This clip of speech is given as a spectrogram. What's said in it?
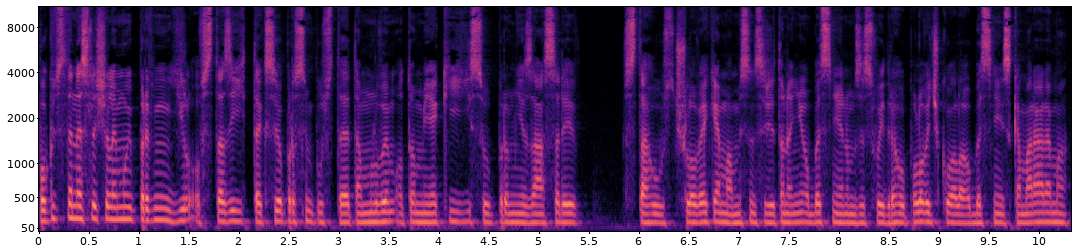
Pokud jste neslyšeli můj první díl o vztazích, tak si ho prosím puste, tam mluvím o tom, jaký jsou pro mě zásady vztahu s člověkem a myslím si, že to není obecně jenom ze svojí drahou polovičkou, ale obecně i s kamarádama.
